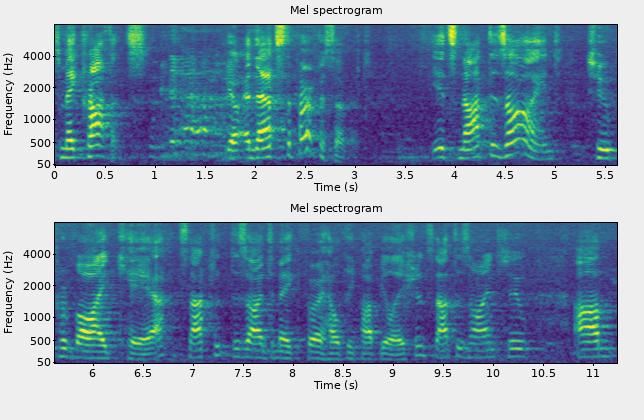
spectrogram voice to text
To make profits. You know, and that's the purpose of it. It's not designed to provide care, it's not designed to make for a healthy population, it's not designed to um,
